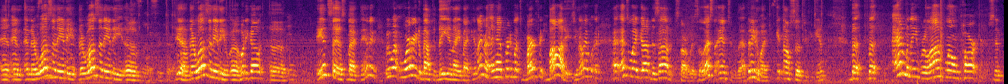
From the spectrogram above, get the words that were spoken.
And, and, and there wasn't any, there wasn't any, uh, yeah, there wasn't any, uh, what do you call it? Uh, incest back then. We weren't worried about the DNA back then. They, they had pretty much perfect bodies, you know. That's the way God designed it to start with. So that's the answer to that. But anyway, getting off subject again. But, but Adam and Eve were lifelong partners. And,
